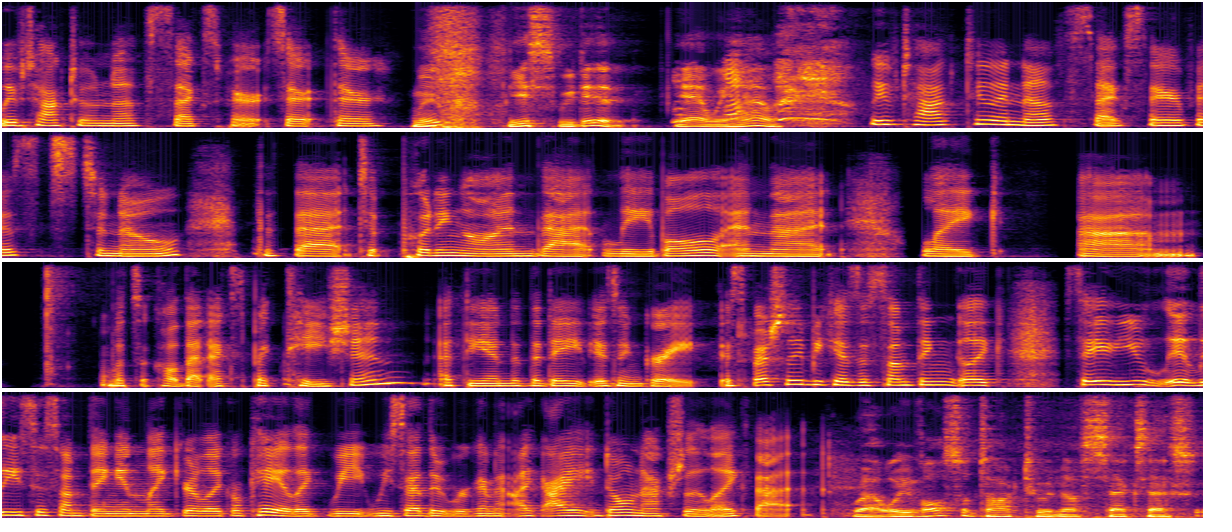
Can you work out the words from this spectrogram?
We've talked to enough sex par- ser- there. Yes, we did. Yeah, we have. We've talked to enough sex therapists to know that that to putting on that label and that like um what's it called that expectation at the end of the date isn't great especially because if something like say you it leads to something and like you're like okay like we we said that we're gonna like i don't actually like that Well, we've also talked to enough sex ex-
